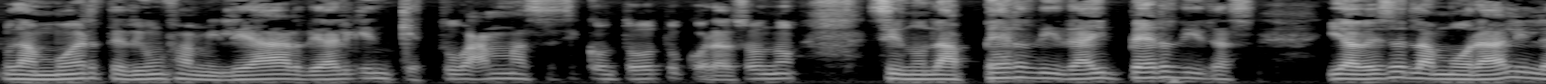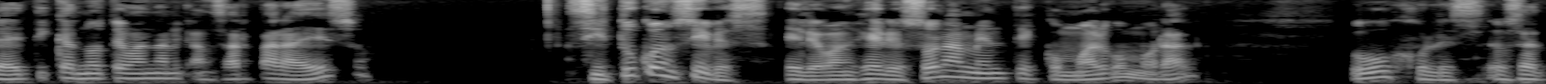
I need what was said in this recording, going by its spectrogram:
la muerte de un familiar, de alguien que tú amas así con todo tu corazón, no, sino la pérdida, hay pérdidas. Y a veces la moral y la ética no te van a alcanzar para eso. Si tú concibes el Evangelio solamente como algo moral, újoles, o sea,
